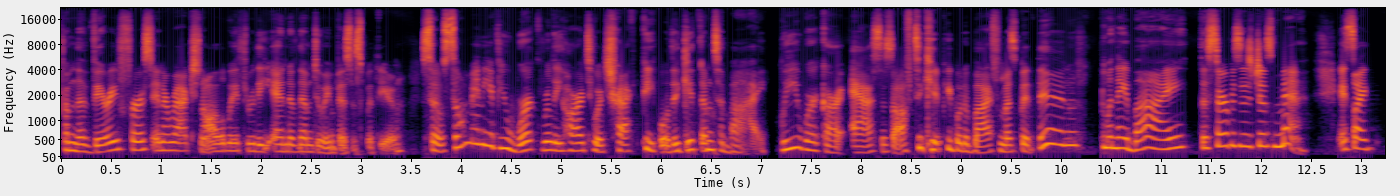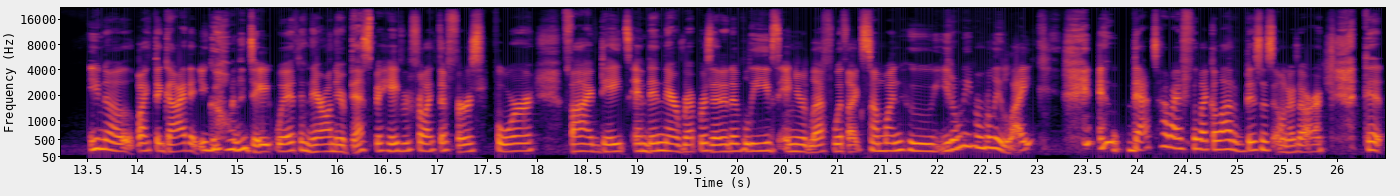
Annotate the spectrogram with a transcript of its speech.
from the very first interaction all the way through the end of them doing business with you. So, so many of you work really hard to attract people to get them to buy. We work our asses off to get people to buy from us, but then when they buy, the service is just meh. It's like you know, like the guy that you go on a date with and they're on their best behavior for like the first four, five dates, and then their representative leaves and you're left with like someone who you don't even really like. And that's how I feel like a lot of business owners are. That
